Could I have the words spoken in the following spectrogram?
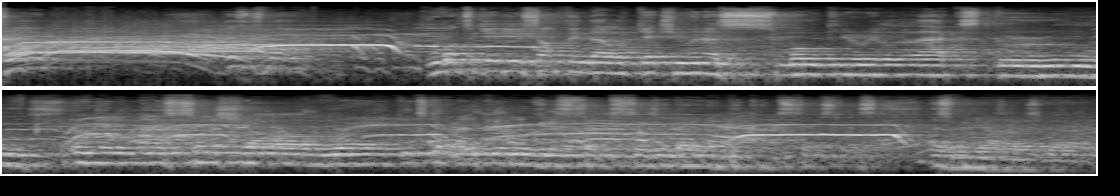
So, oh, this is why we want to give you something that'll get you in a smoky, relaxed groove, a really nice sensual way. It's gonna make you lose your senses. You're gonna become senseless, as we are as well.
